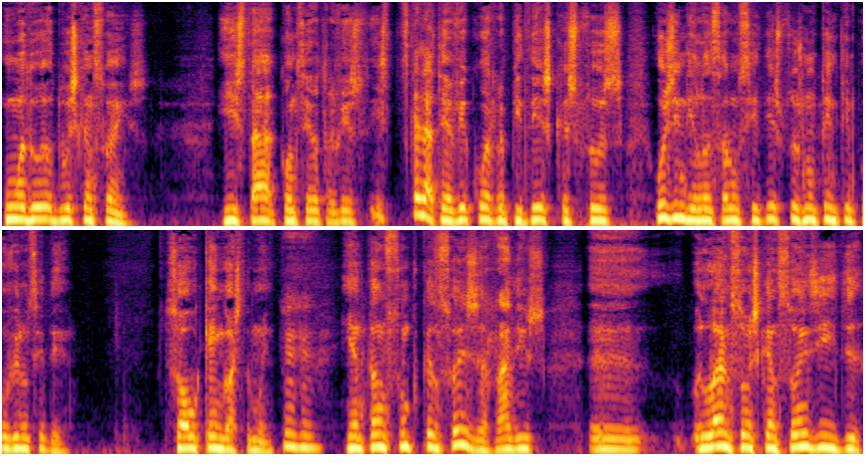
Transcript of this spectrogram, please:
uma ou duas canções. E isto está a acontecer outra vez. Isto se calhar tem a ver com a rapidez que as pessoas. Hoje em dia, lançar um CD, as pessoas não têm tempo para ouvir um CD só quem gosta muito. Uhum. E então são por canções, as rádios uh, lançam as canções e, de,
